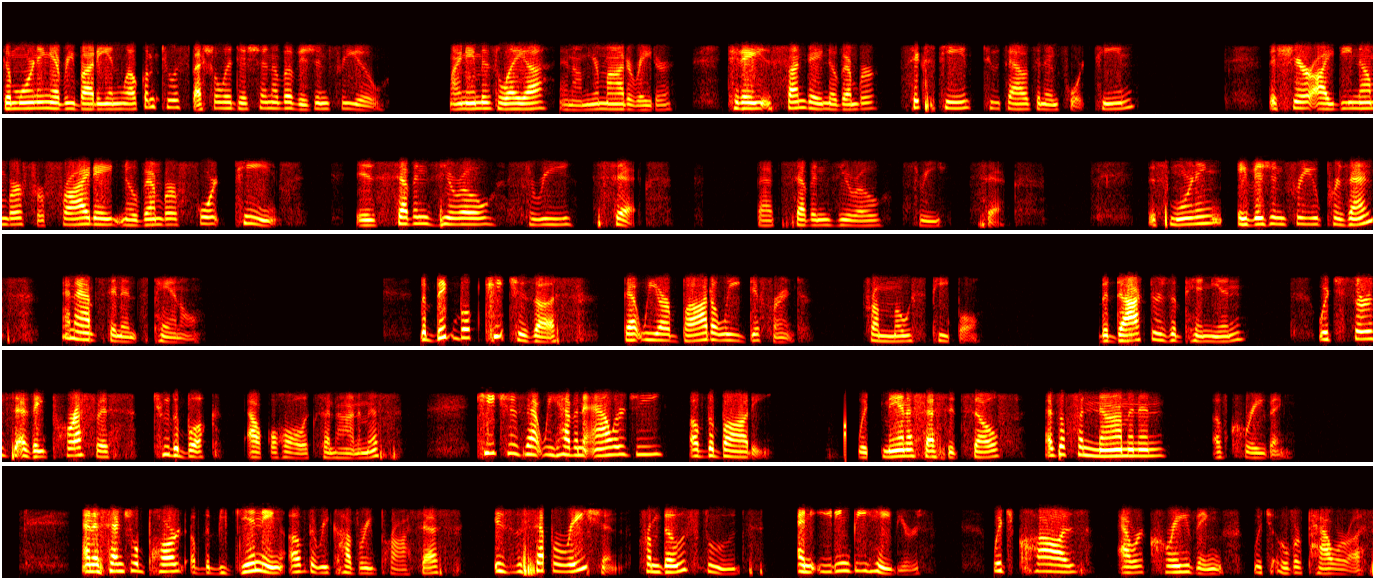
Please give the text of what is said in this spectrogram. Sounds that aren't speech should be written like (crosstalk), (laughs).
Good morning, everybody, and welcome to a special edition of A Vision for You. My name is Leah, and I'm your moderator. Today is Sunday, November 16, 2014. The share ID number for Friday, November 14th is 7036. That's 7036. This morning, A Vision for You presents an abstinence panel. The Big Book teaches us that we are bodily different from most people. The doctor's opinion, which serves as a preface to the book Alcoholics Anonymous, teaches that we have an allergy of the body, which manifests itself as a phenomenon of craving. An essential part of the beginning of the recovery process is the separation from those foods and eating behaviors which cause our cravings which overpower us.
